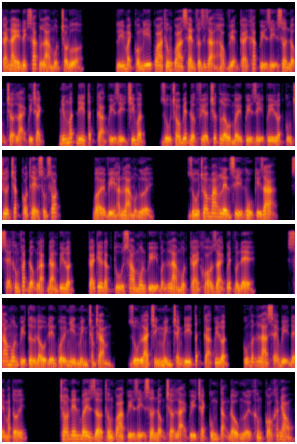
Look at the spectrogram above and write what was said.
cái này đích xác là một trò đùa. Lý mạch có nghĩ qua thông qua sen phật dạ học viện cái khác quỷ dị sơn động trở lại quỷ trạch, nhưng mất đi tất cả quỷ dị chi vật, dù cho biết được phía trước lầu mấy quỷ dị quy luật cũng chưa chắc có thể sống sót. Bởi vì hắn là một người. Dù cho mang lên xỉ gù ký dạ sẽ không phát động lạc đàn quy luật, cái kia đặc thù sao môn quỷ vẫn là một cái khó giải quyết vấn đề. Sao môn quỷ từ đầu đến cuối nhìn mình chằm chằm, dù là chính mình tránh đi tất cả quy luật, cũng vẫn là sẽ bị để mắt tới. Cho nên bây giờ thông qua quỷ dị sơn động trở lại quỷ trạch cùng tặng đầu người không có khác nhau.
